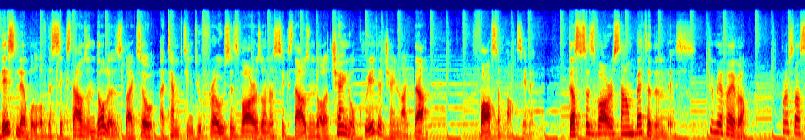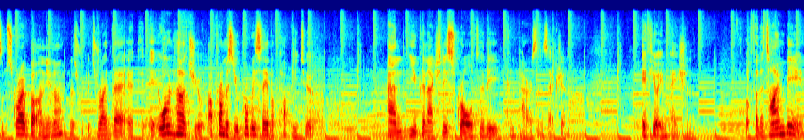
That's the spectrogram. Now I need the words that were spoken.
this level of the $6,000, like so attempting to throw Susvaras on a $6,000 chain or create a chain like that, far surpassing it. Does Susvara sound better than this? Do me a favor, press that subscribe button, you know? It's, it's right there. It, it, won't hurt you. I promise you'll probably save a puppy too. And you can actually scroll to the comparison section if you're impatient. But for the time being,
